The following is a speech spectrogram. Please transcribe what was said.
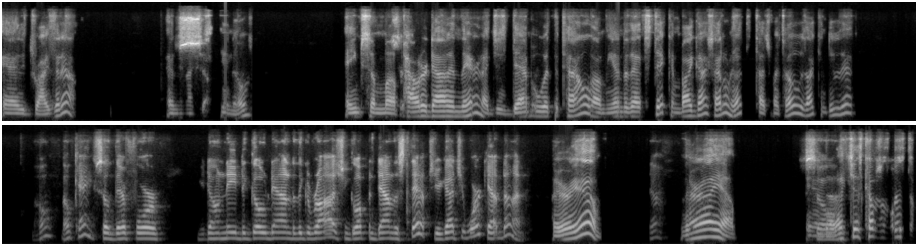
and it dries it out. And just, you know, aim some uh, So, powder down in there, and I just dab it with the towel on the end of that stick. And by gosh, I don't have to touch my toes. I can do that. oh, okay. So therefore, you don't need to go down to the garage and go up and down the steps. You got your workout done. There I am. Yeah. There I am. And uh, So that just comes with wisdom.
